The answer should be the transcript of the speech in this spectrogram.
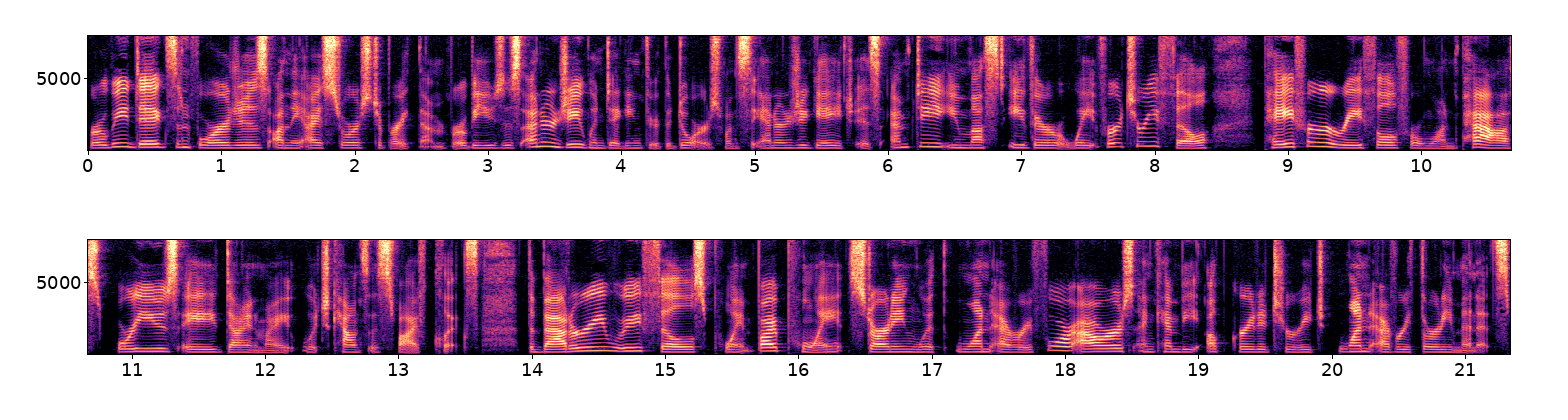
Roby digs and forages on the ice doors to break them. Roby uses energy when digging through the doors. Once the energy gauge is empty, you must either wait for it to refill, pay for a refill for one pass, or use a dynamite, which counts as five clicks. The battery refills point by point, starting with one every four hours and can be upgraded to reach one every 30 minutes.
